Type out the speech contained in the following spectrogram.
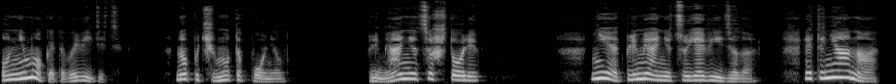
Он не мог этого видеть, но почему-то понял. «Племянница, что ли?» «Нет, племянницу я видела. Это не она.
